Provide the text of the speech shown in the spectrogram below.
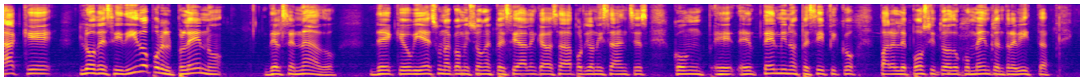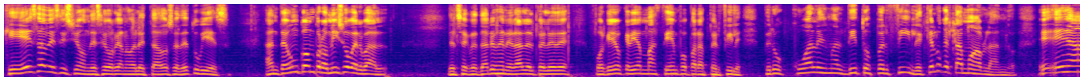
a que lo decidido por el Pleno del Senado de que hubiese una comisión especial encabezada por Johnny Sánchez con eh, término específico para el depósito de documentos, entrevistas, que esa decisión de ese órgano del Estado se detuviese ante un compromiso verbal del secretario general del PLD, porque ellos querían más tiempo para perfiles. Pero ¿cuáles malditos perfiles? ¿Qué es lo que estamos hablando? Es, es a,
